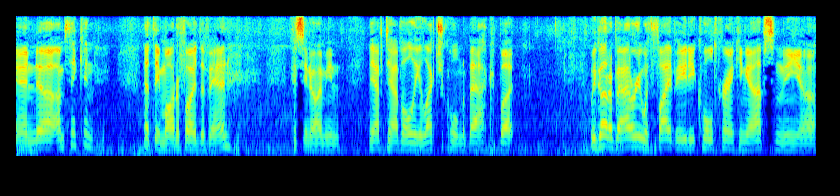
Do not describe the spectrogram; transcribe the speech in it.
And uh, I'm thinking that they modified the van, because you know, I mean, they have to have all the electrical in the back. But we got a battery with 580 cold cranking amps, and the uh,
